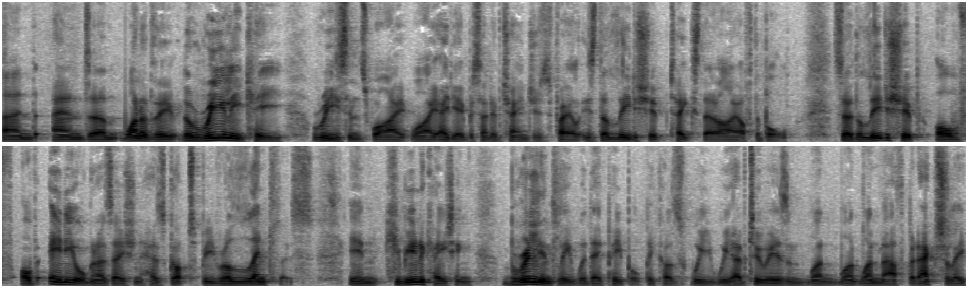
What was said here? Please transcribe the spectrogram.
And, and um, one of the, the really key reasons why, why 88% of changes fail is the leadership takes their eye off the ball. So the leadership of, of any organization has got to be relentless in communicating brilliantly with their people because we, we have two ears and one, one, one mouth, but actually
